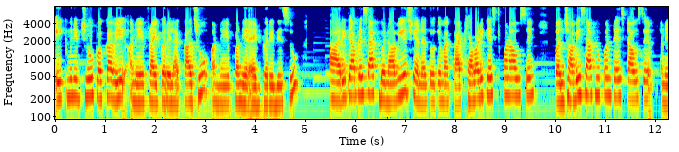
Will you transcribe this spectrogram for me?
એક મિનિટ જેવું પકાવી અને ફ્રાય કરેલા કાજુ અને પનીર એડ કરી દઈશું. આ રીતે આપણે શાક બનાવીએ છીએ ને તો તેમાં કાઠિયાવાડી ટેસ્ટ પણ આવશે, પંજાબી શાકનું પણ ટેસ્ટ આવશે અને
